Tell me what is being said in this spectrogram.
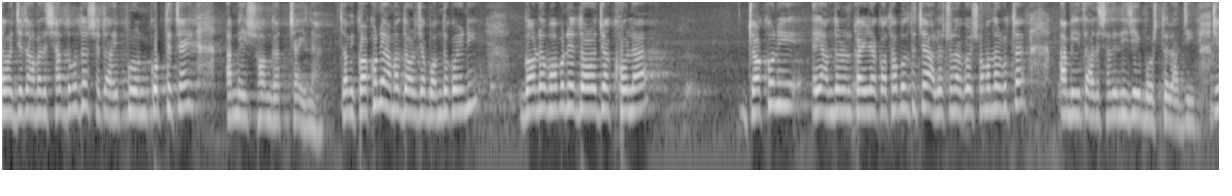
এবং যেটা আমাদের সাধ্যমতো সেটা আমি পূরণ করতে চাই, আমি এই সংঘাত চাই না। আমি কখনোই আমার দরজা বন্ধ করিনি। গণভবনের দরজা খোলা। যখনই এই আন্দোলনকারীরা কথা বলতে চায়, আলোচনা করে সমাধান করতে চায়, আমি তাদের সাথে নিজেই বসতে রাজি। যে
